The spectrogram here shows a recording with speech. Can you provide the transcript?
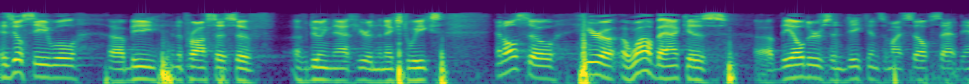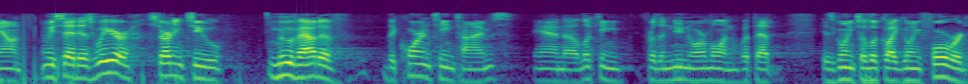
as you'll see, we'll uh, be in the process of, of doing that here in the next weeks. And also, here a, a while back, as uh, the elders and deacons and myself sat down, and we said, as we are starting to move out of the quarantine times and uh, looking for the new normal and what that is going to look like going forward,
